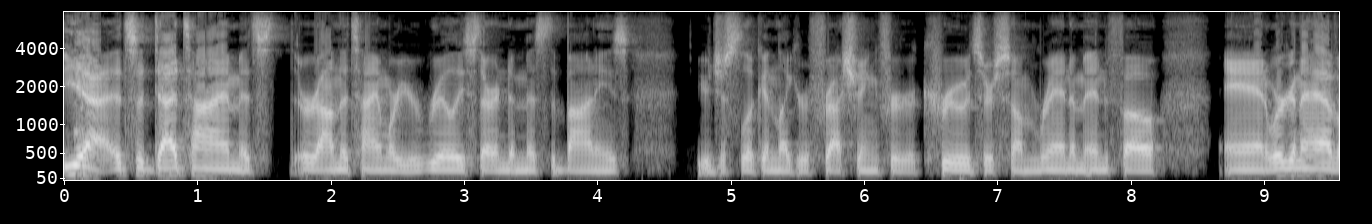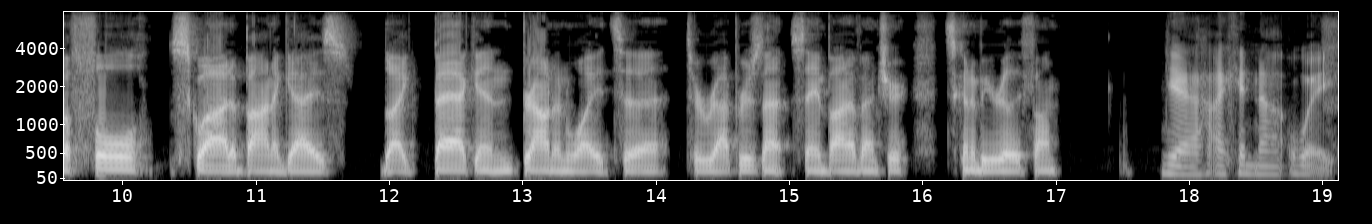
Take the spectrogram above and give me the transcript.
Yeah, it's a dead time. It's around the time where you're really starting to miss the Bonnies. You're just looking like refreshing for recruits or some random info. And we're gonna have a full squad of Bonnie guys like back in brown and white to to represent St. Bonaventure. It's gonna be really fun. Yeah, I cannot wait.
